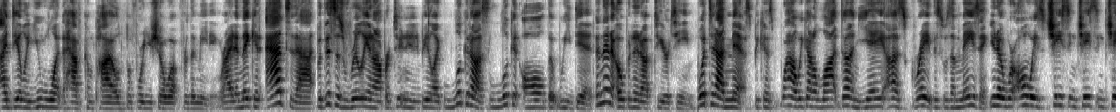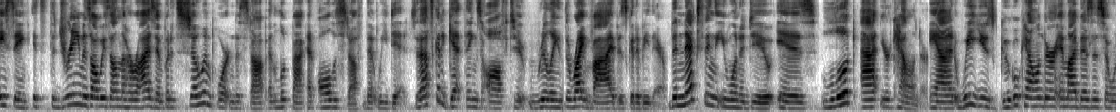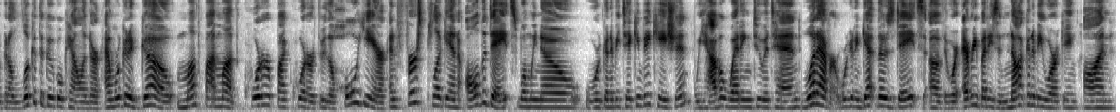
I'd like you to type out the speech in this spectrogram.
ideally you want to have compiled before you show up for the meeting, right? And they can add to that, but this is really an opportunity to be like, look at us, look at all that we did. And then open it up to your team. What did I miss? Because wow, we got a lot done. Yay us. Great. This was amazing. You know, we're always chasing, chasing, chasing. It's the dream is always on the horizon, but it's so important to stop and look back at all the stuff that we did. So that's going to get things off to really really the right vibe is going to be there. The next thing that you want to do is look at your calendar. And we use Google Calendar in my business. So we're going to look at the Google Calendar and we're going to go month by month, quarter by quarter through the whole year and first plug in all the dates when we know we're going to be taking vacation, we have a wedding to attend, whatever. We're going to get those dates of where everybody's not going to be working on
